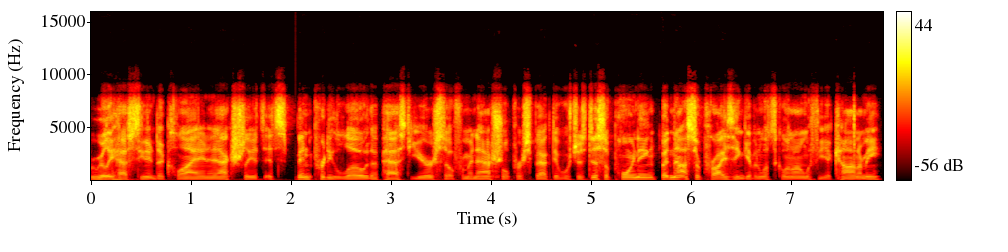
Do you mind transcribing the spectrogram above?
we really have seen a decline. And actually, it's it's been pretty low the past year or so from a national perspective, which is disappointing, but not surprising given what's going on with the economy.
